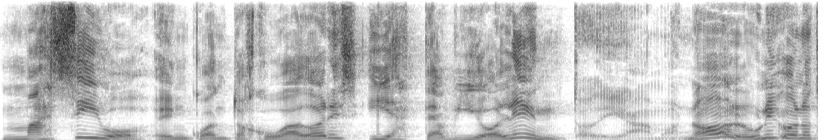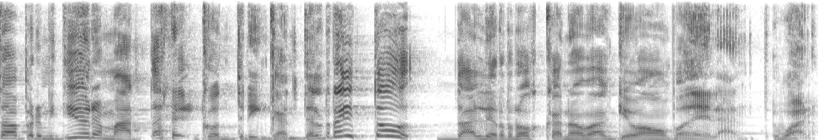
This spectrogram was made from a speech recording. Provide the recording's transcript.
masivo en cuanto a jugadores y hasta violento, digamos, ¿no? Lo único que no estaba permitido era matar al contrincante. El resto, dale rosca nomás que vamos para adelante. Bueno,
